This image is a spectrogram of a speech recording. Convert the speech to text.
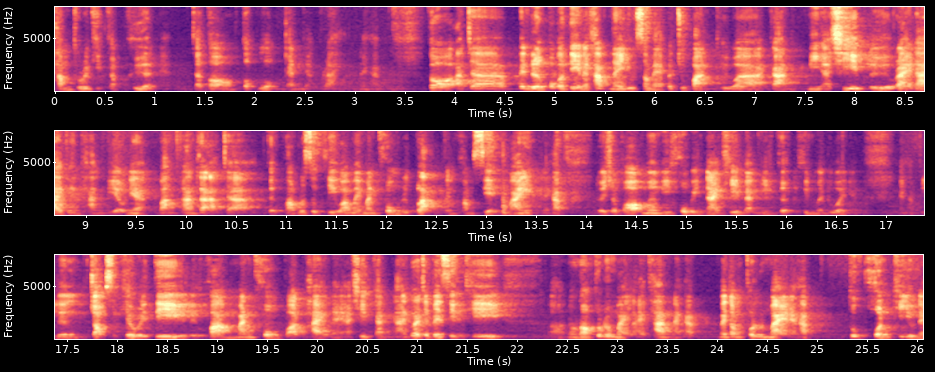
ทำธุรกิจกับเพื่อนเนี่ย จะต้องตกลงกันอย่างไรนะครับ ก็อาจจะเป็นเรื่องปกตินะครับ ในยุคสมัยปัจจุบันที่ว่าการมีอาชีพหรือรายได้เพียงทางเดียวเนี่ยบางครั้งก็อาจจะเกิดความรู้สึกที่ว่าไม่มั่นคงหรือเปล่าเป็นความเสี่ยงไหมนะครับโดยเฉพาะเมื่อมีโควิด -19 แบบนี้เกิดขึ้นมาด้วยเนี่ยนะครับเรื่อง job security หรือความมั่นคงปลอดภัยในอาชีพการงาน ก็อาจจะเป็นสิ่งที่น้องๆคนรุ่นใหม่หลายท่านนะครับ ไม่ต้องคนรุ่นใหม่นะครับ ทุกคนที่อยู่ใน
